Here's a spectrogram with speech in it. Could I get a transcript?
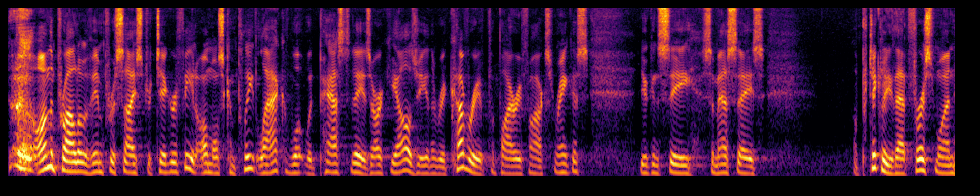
On the problem of imprecise stratigraphy and almost complete lack of what would pass today as archaeology and the recovery of papyri of Oxyrhynchus, you can see some essays uh, particularly that first one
